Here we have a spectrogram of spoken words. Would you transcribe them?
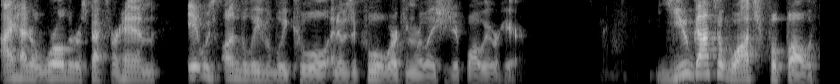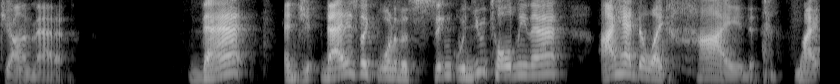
I had a world of respect for him. It was unbelievably cool. And it was a cool working relationship while we were here. You got to watch football with John Madden. That and that is like one of the sing when you told me that, I had to like hide my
